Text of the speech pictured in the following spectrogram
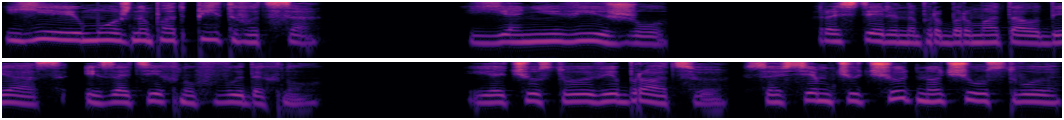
ею можно подпитываться». «Я не вижу», — растерянно пробормотал Биас и, затихнув, выдохнул. «Я чувствую вибрацию. Совсем чуть-чуть, но чувствую».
